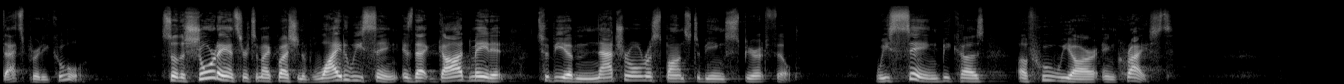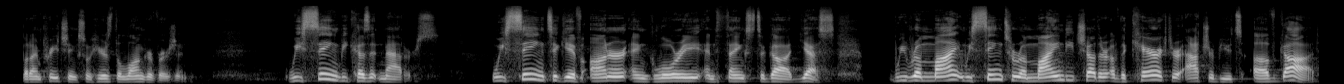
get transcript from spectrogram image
That's pretty cool. So, the short answer to my question of why do we sing is that God made it to be a natural response to being spirit filled. We sing because of who we are in Christ. But I'm preaching, so here's the longer version. We sing because it matters. We sing to give honor and glory and thanks to God. Yes, we remind we sing to remind each other of the character attributes of God.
